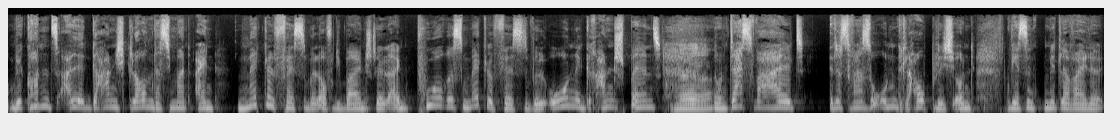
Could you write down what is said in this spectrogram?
Und wir konnten es alle gar nicht glauben, dass jemand ein Metal-Festival auf die Beine stellt. Ein pures Metal-Festival ohne Grunge-Bands. Und das war halt das war so unglaublich und wir sind mittlerweile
